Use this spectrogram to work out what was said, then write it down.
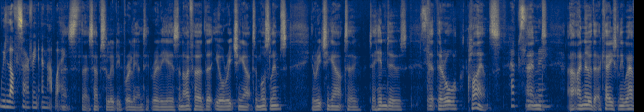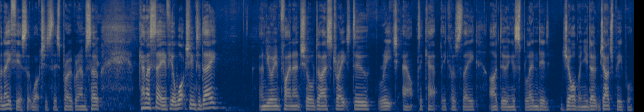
we love serving in that way. That's, that's absolutely brilliant. It really is. And I've heard that you're reaching out to Muslims, you're reaching out to, to Hindus. They're, they're all clients. Absolutely. And uh, I know that occasionally we have an atheist that watches this program. So, can I say, if you're watching today and you're in financial dire straits, do reach out to CAP because they are doing a splendid job and you don't judge people.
